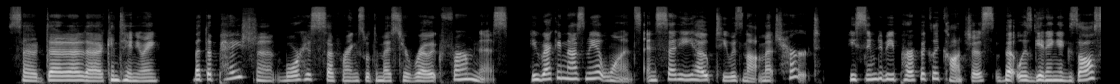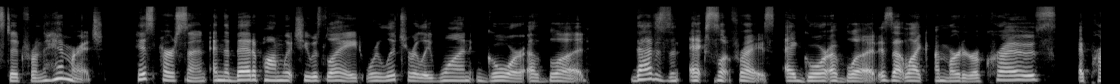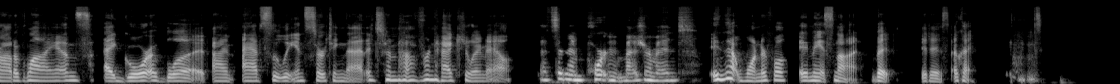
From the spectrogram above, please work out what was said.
So da da da. Continuing, but the patient bore his sufferings with the most heroic firmness. He recognized me at once and said he hoped he was not much hurt. He seemed to be perfectly conscious, but was getting exhausted from the hemorrhage. His person and the bed upon which he was laid were literally one gore of blood. That is an excellent phrase. A gore of blood. Is that like a murder of crows? A pride of lions? A gore of blood. I'm absolutely inserting that into my vernacular now. That's an important measurement. Isn't that wonderful? I mean, it's not, but it is. Okay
